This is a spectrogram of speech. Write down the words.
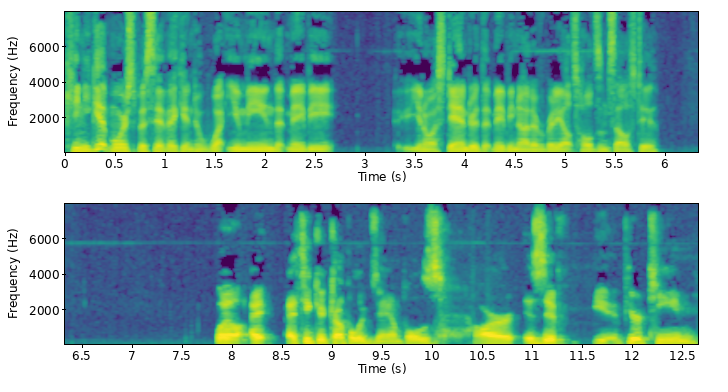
can you get more specific into what you mean that maybe, you know, a standard that maybe not everybody else holds themselves to? Well, I, I think a couple examples are is if if your team,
